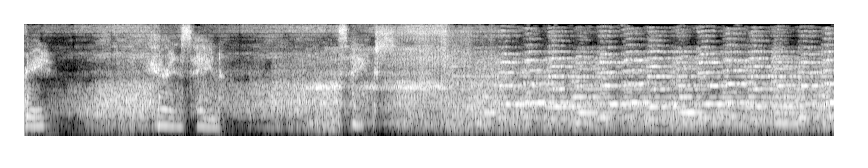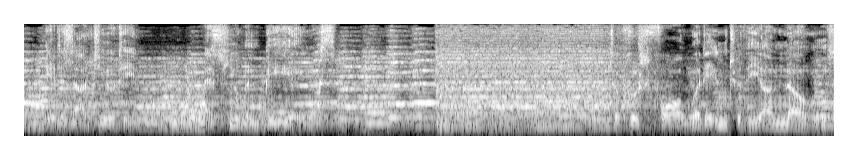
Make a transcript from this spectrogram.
Reed, you're insane. Thanks. It is our duty as human beings to push forward into the unknowns.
